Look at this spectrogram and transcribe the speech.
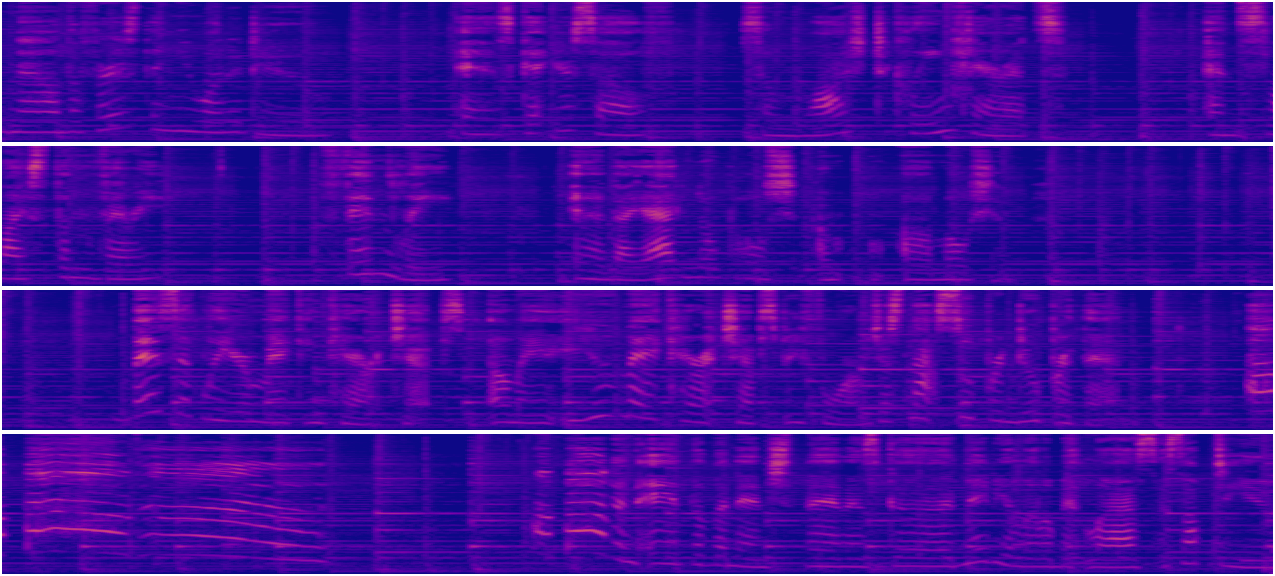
Now, the first thing you want to do is get yourself some washed clean carrots and slice them very thinly in a diagonal um, uh, motion basically you're making carrot chips. I mean, you've made carrot chips before, just not super duper thin. About uh, about an eighth of an inch thin is good, maybe a little bit less. It's up to you.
